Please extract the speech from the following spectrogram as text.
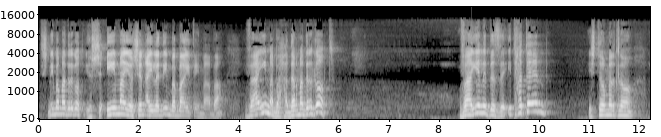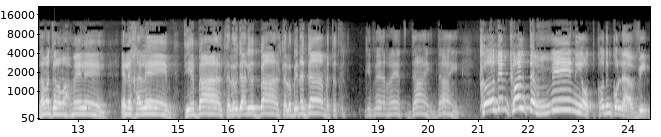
תשני במדרגות. יוש... אימא יושן, הילדים בבית עם אבא, והאימא בחדר מדרגות. והילד הזה התחתן. אשתו אומרת לו, למה אתה לא מחמיא לי? אין לך לב, תהיה בעל, אתה לא יודע להיות בעל, אתה לא בן אדם, אתה... גברת, די, די. קודם כל תביני אותו, קודם כל להבין,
